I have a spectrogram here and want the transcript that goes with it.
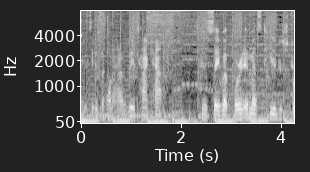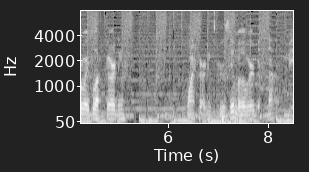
I guess he doesn't want to have the attack half. He's gonna save up for it, MST to destroy Black Garden. Black Garden screws him over, but not me.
